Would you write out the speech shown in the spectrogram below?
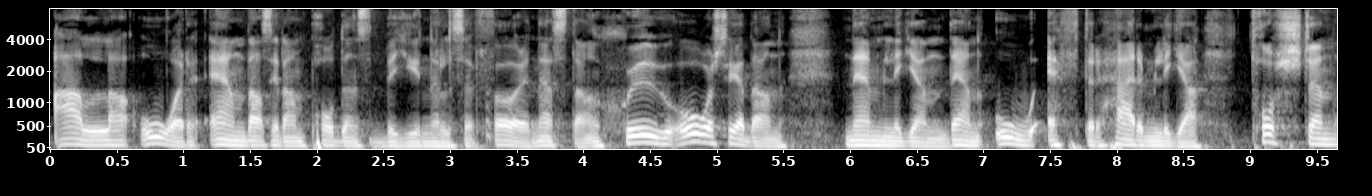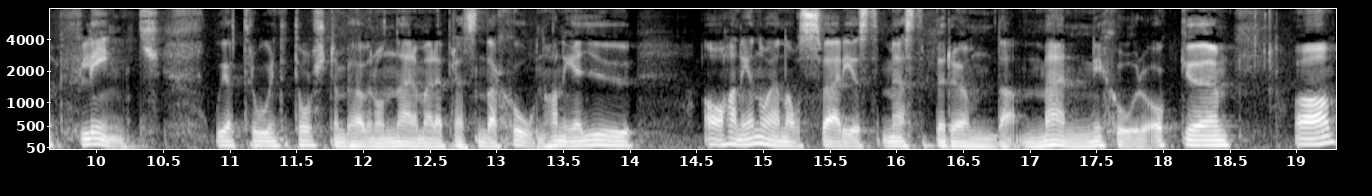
alla år, ända sedan poddens begynnelse för nästan sju år sedan. Nämligen den oefterhärmliga Torsten Flink. Och jag tror inte Torsten behöver någon närmare presentation. Han är ju Ja, han är nog en av Sveriges mest berömda människor. Och eh, Ja,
